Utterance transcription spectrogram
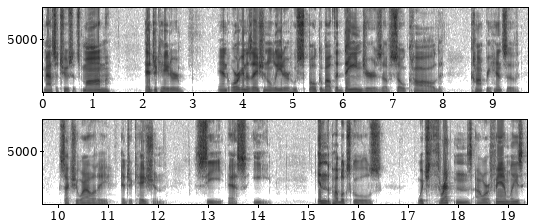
Massachusetts mom, educator, and organizational leader who spoke about the dangers of so called comprehensive sexuality education CSE, in the public schools, which threatens our families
